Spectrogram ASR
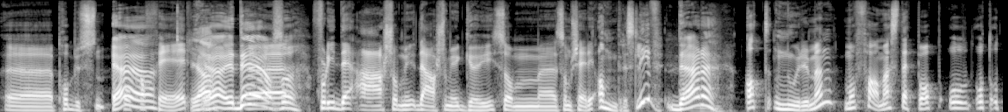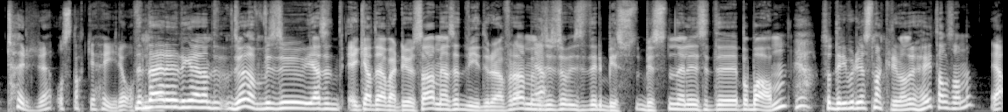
uh, på bussen, Ja, på kafeer. Ja. Ja, det er altså Eh, Fordi det er, så mye, det er så mye gøy som, eh, som skjer i andres liv. Det er det. At nordmenn må faen meg steppe opp og, og, og tørre å snakke høyere offentlig. Den der offentligheten. du vet, hvis du, jeg har sett, Ikke at jeg har vært i USA, men jeg har sett videoer derfra. Men Ja. hvis du sitter i bussen eller sitter på banen, så driver de og snakker til hverandre høyt, alle sammen. Ja.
